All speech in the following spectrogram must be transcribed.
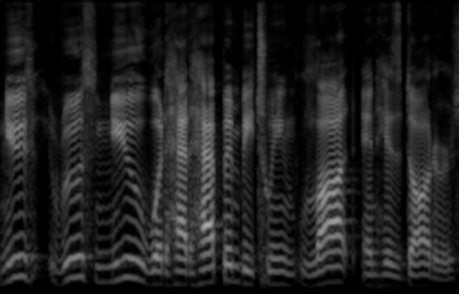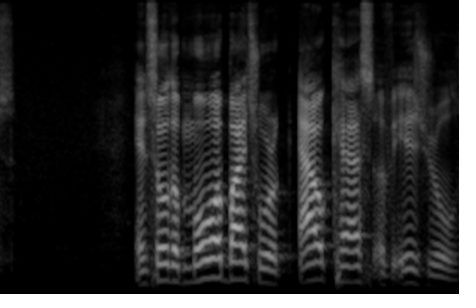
Knew, Ruth knew what had happened between Lot and his daughters. And so the Moabites were outcasts of Israel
